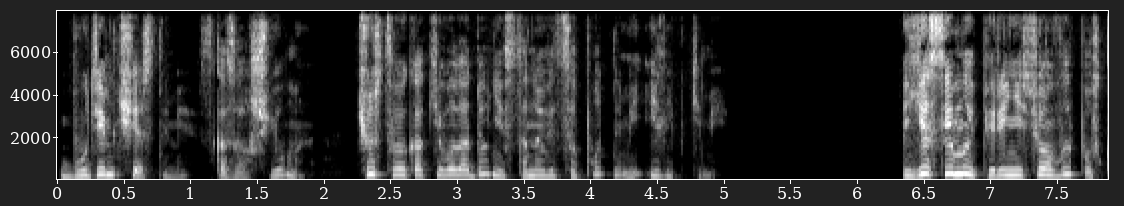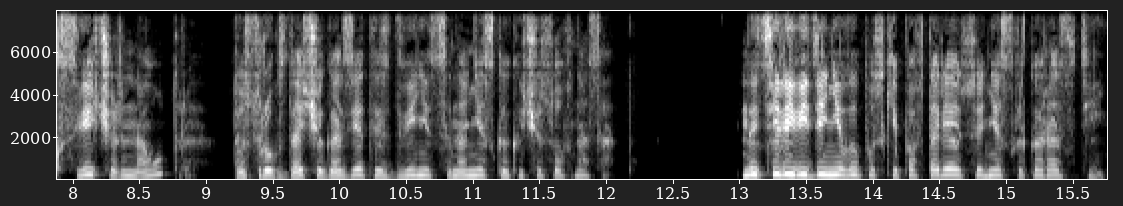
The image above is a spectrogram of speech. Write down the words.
«Будем честными», — сказал Шьюман, чувствуя, как его ладони становятся потными и липкими. «Если мы перенесем выпуск с вечера на утро, то срок сдачи газеты сдвинется на несколько часов назад. На телевидении выпуски повторяются несколько раз в день,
